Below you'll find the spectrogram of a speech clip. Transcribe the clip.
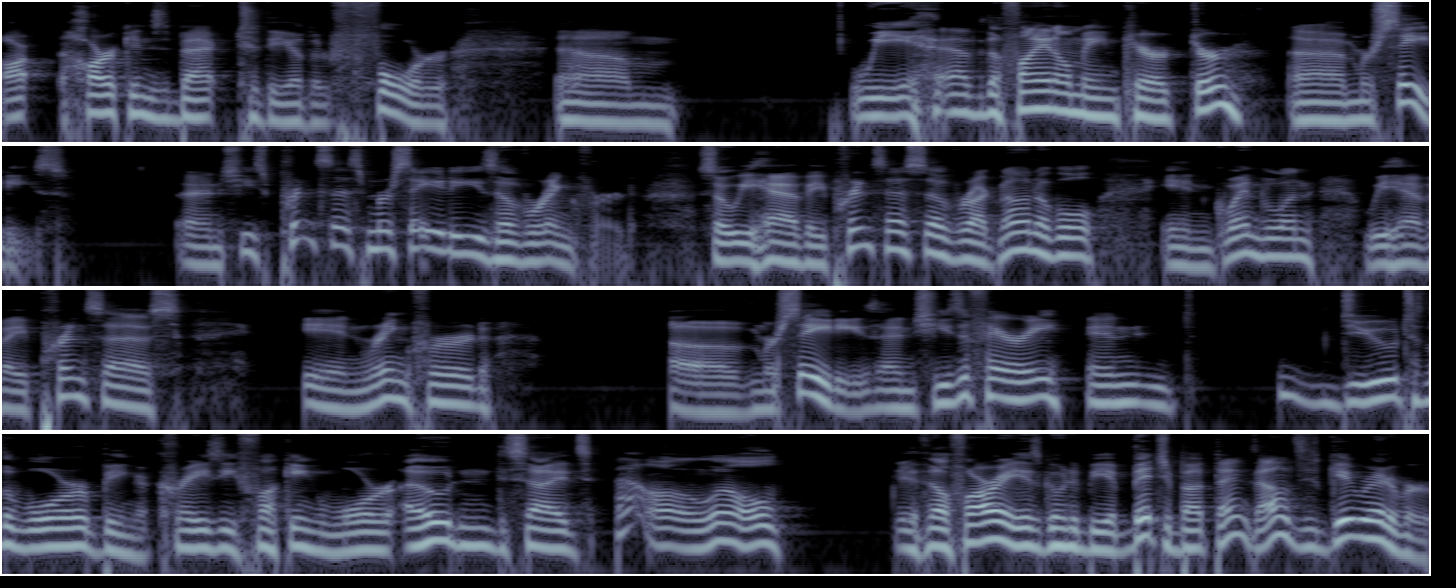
ar- harkens back to the other four. Um, we have the final main character, uh, Mercedes, and she's Princess Mercedes of Ringford. So we have a princess of Ragnanival in Gwendolyn. We have a princess in Ringford of Mercedes, and she's a fairy. And due to the war being a crazy fucking war, Odin decides, oh, well, if Elfaria is going to be a bitch about things, I'll just get rid of her,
